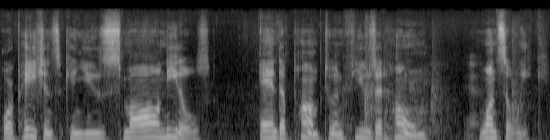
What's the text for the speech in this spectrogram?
or patients can use small needles and a pump to infuse at home once a week.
